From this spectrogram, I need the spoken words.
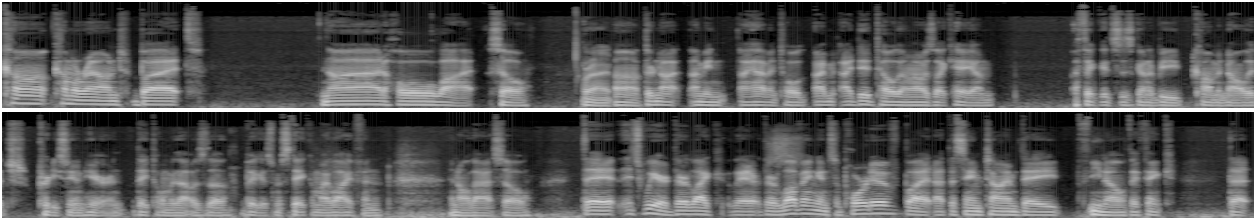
come come around, but not a whole lot. So right, uh, they're not. I mean, I haven't told. I I did tell them I was like, hey, I'm. I think this is going to be common knowledge pretty soon here, and they told me that was the biggest mistake of my life, and and all that. So they it's weird. They're like they're they're loving and supportive, but at the same time they you know they think that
